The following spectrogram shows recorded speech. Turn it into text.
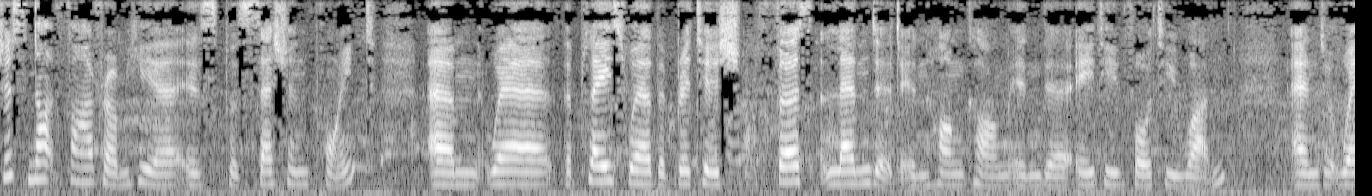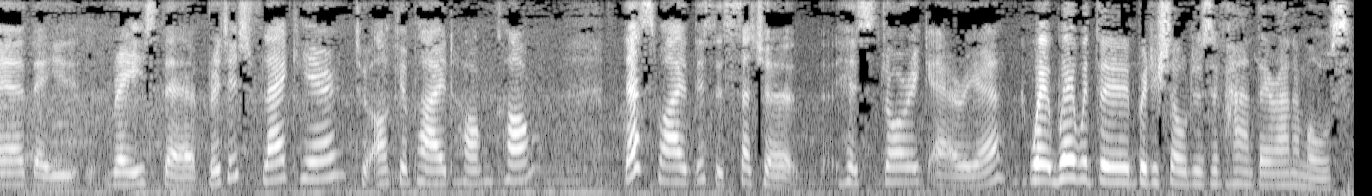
Just not far from here is Possession Point, um, where the place where the British first landed in Hong Kong in the 1841, and where they raised the British flag here to occupy Hong Kong. That's why this is such a historic area. Where, where would the British soldiers have had their animals?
